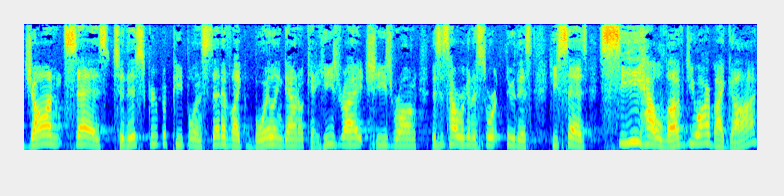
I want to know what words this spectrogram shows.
John says to this group of people, instead of like boiling down, okay, he's right, she's wrong, this is how we're going to sort through this, he says, see how loved you are by God?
